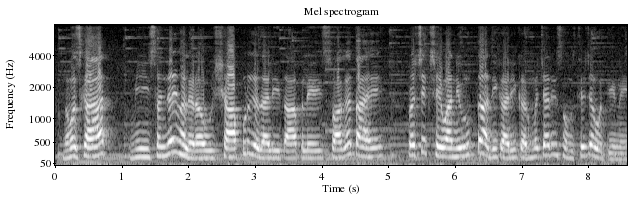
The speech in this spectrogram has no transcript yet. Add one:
नमस्कार मी संजय भालेराव शहापूर गजालीत आपले स्वागत आहे. प्रशिक सेवा निवृत्त अधिकारी कर्मचारी संस्थेच्या वतीने.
